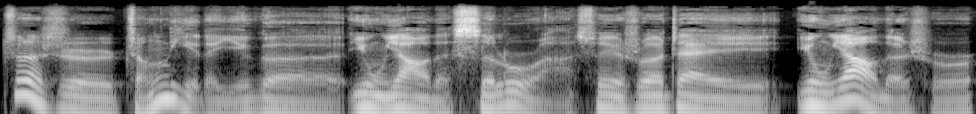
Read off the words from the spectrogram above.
这是整体的一个用药的思路啊。所以说，在用药的时候，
